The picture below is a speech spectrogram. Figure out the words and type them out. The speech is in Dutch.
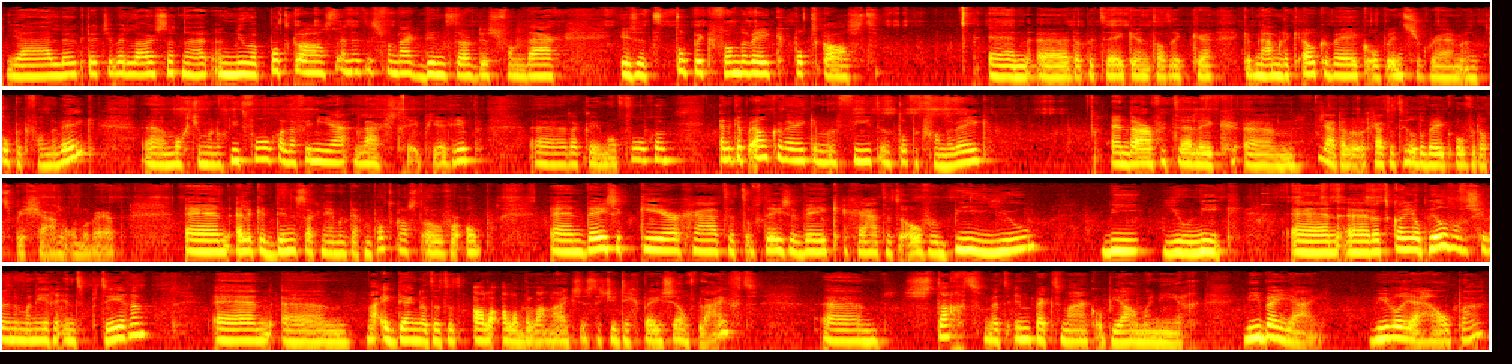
Ja, leuk dat je weer luistert naar een nieuwe podcast. En het is vandaag dinsdag, dus vandaag is het topic van de week podcast. En uh, dat betekent dat ik, uh, ik heb namelijk elke week op Instagram een topic van de week. Uh, mocht je me nog niet volgen, Lavinia laagstreepje rip, daar kun je me op volgen. En ik heb elke week in mijn feed een topic van de week. En daar vertel ik, um, ja, daar gaat het heel de week over dat speciale onderwerp. En elke dinsdag neem ik daar een podcast over op. En deze keer gaat het, of deze week gaat het over Be You, Be Unique. En uh, dat kan je op heel veel verschillende manieren interpreteren. En, um, maar ik denk dat het het aller, allerbelangrijkste is dat je dicht bij jezelf blijft. Um, start met impact maken op jouw manier. Wie ben jij? Wie wil jij helpen?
